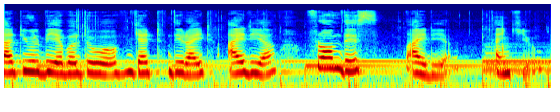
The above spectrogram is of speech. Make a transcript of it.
that you will be able to get the right idea from this idea. Thank you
